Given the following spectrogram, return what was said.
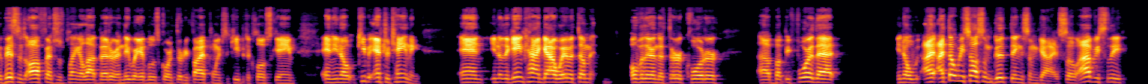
the Pistons offense was playing a lot better, and they were able to score 35 points to keep it a close game and, you know, keep it entertaining. And, you know, the game kind of got away with them over there in the third quarter. Uh, but before that, you know, I, I, thought we saw some good things, some guys. So obviously,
